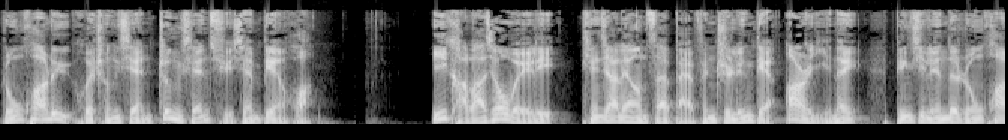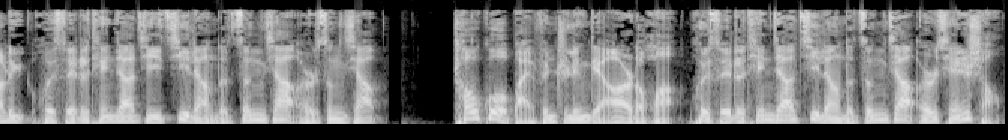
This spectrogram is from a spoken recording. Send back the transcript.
融化率会呈现正弦曲线变化。以卡拉胶为例，添加量在百分之零点二以内，冰淇淋的融化率会随着添加剂剂量的增加而增加；超过百分之零点二的话，会随着添加剂量的增加而减少；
